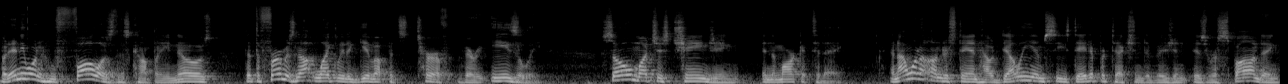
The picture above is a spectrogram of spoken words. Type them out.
But anyone who follows this company knows that the firm is not likely to give up its turf very easily. So much is changing in the market today. And I want to understand how Dell EMC's data protection division is responding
